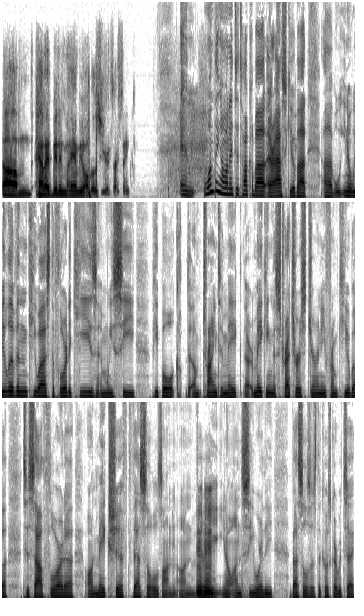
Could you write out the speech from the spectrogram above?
um, had I been in Miami all those years. I think. And one thing I wanted to talk about or ask you about, uh, you know, we live in Key West, the Florida Keys, and we see people um, trying to make or making this treacherous journey from Cuba to South Florida on makeshift vessels, on on very mm-hmm. you know unseaworthy vessels, as the Coast Guard would say.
